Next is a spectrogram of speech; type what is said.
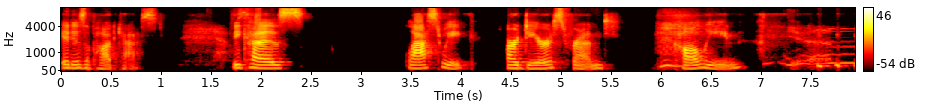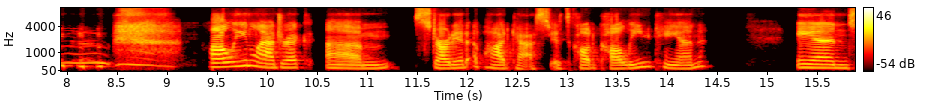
it is a podcast because last week, our dearest friend, Colleen. Colleen Ladrick, um, started a podcast. It's called Colleen Can. And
